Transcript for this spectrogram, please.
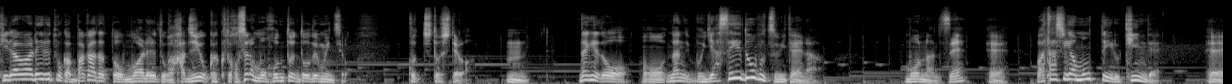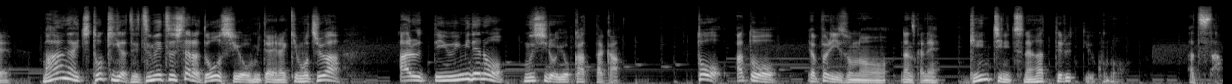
嫌われるとかバカだと思われるとか恥をかくとか、それはもう本当にどうでもいいんですよ。こっちとしては。うん。だけど、なんで、もう野生動物みたいなもんなんですね。えー私が持っている金で、えー万が一時が絶滅したらどうしようみたいな気持ちはあるっていう意味でのむしろ良かったか。と、あと、やっぱりその、なんですかね、現地につながってるっていうこの熱さ。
